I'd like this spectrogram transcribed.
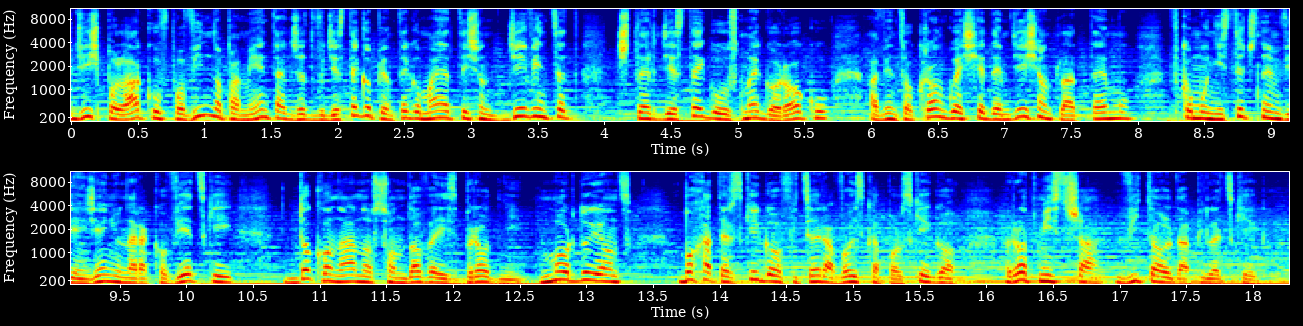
dziś Polaków powinno pamiętać, że 25 maja 1948 roku, a więc okrągłe 70 lat temu, w komunistycznym więzieniu na Rakowieckiej dokonano sądowej zbrodni, mordując bohaterskiego oficera Wojska Polskiego, rotmistrza Witolda Pileckiego.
